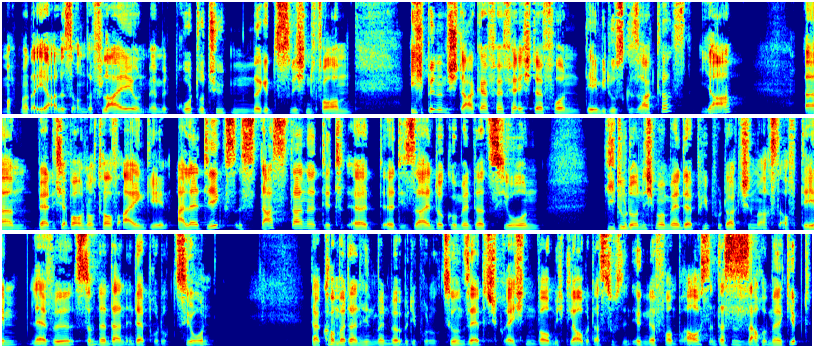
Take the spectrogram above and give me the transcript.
macht man da eher alles on the fly und mehr mit Prototypen, da gibt's Zwischenformen. Ich bin ein starker Verfechter von dem, wie du es gesagt hast, ja, ähm, werde ich aber auch noch drauf eingehen. Allerdings ist das dann eine De äh, Design-Dokumentation, die du noch nicht mal mehr in der Pre-Production machst, auf dem Level, sondern dann in der Produktion. Da kommen wir dann hin, wenn wir über die Produktion selbst sprechen, warum ich glaube, dass du es in irgendeiner Form brauchst und dass es es auch immer gibt.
